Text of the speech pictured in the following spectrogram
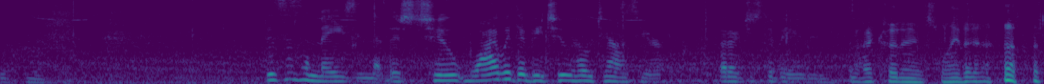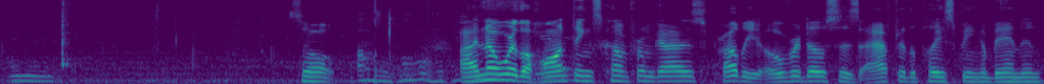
That hotel. We did not know it went way back there. We had no clue. This is amazing that there's two. Why would there be two hotels here that are just abandoned? I couldn't explain it. I mean, so oh Lord. I know where the this is scary. hauntings come from, guys. Probably overdoses after the place being abandoned.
